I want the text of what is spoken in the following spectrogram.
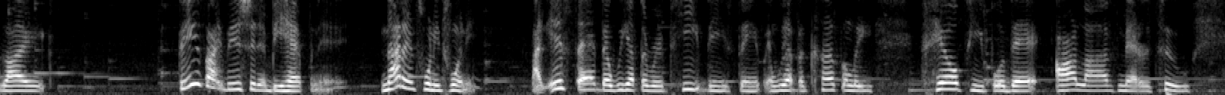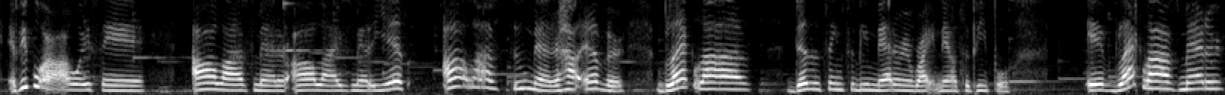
Like, things like this shouldn't be happening. Not in 2020. Like, it's sad that we have to repeat these things and we have to constantly tell people that our lives matter too. And people are always saying, all lives matter, all lives matter. Yes, all lives do matter. However, black lives doesn't seem to be mattering right now to people. If black lives matter,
